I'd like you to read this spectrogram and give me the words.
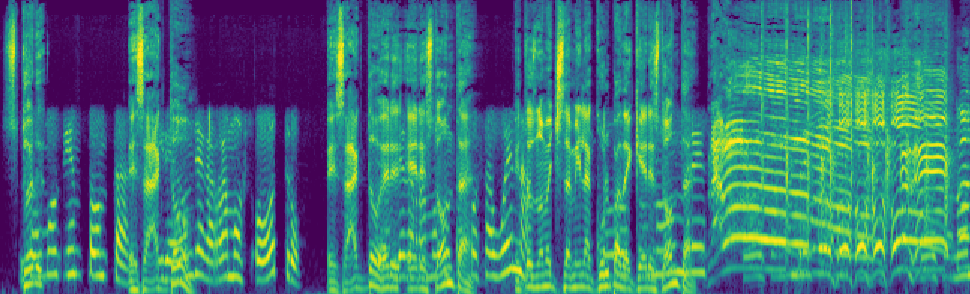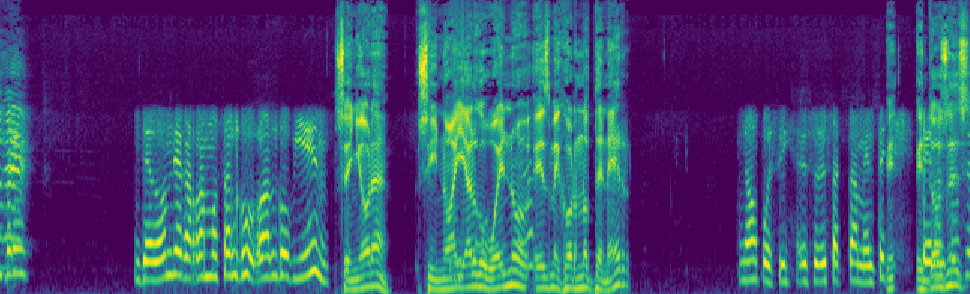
Somos bien tontas. Exacto. ¿Y de dónde agarramos otro? Exacto, eres, eres tonta. Entonces no me eches a mí la culpa de que eres tonta. ¡Bravo! ¿De dónde agarramos algo, algo bien? Señora, si no hay algo bueno, es mejor no tener. No, pues sí, eso exactamente. E, entonces,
